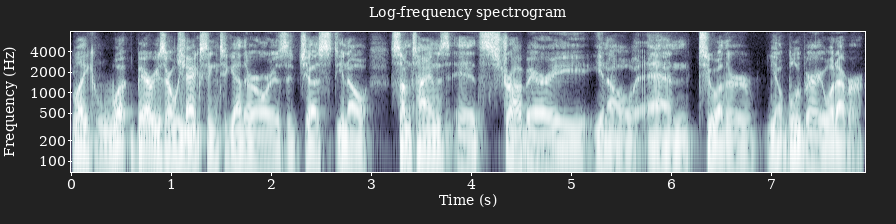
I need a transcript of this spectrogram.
Like what berries are we sure. mixing together? Or is it just, you know, sometimes it's strawberry, you know, and two other, you know, blueberry, whatever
